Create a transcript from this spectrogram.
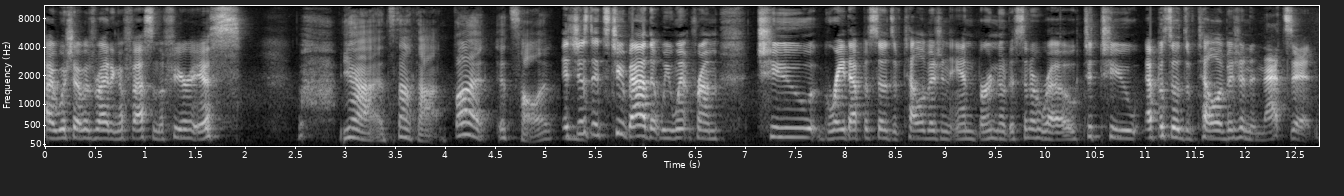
I wish I was writing a Fast and the Furious. Yeah, it's not that, but it's solid. It's just it's too bad that we went from two great episodes of television and Burn Notice in a row to two episodes of television and that's it.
